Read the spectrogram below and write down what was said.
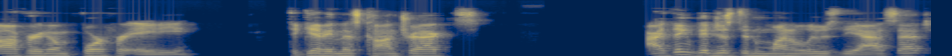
offering him four for eighty, to giving this contract. I think they just didn't want to lose the asset.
